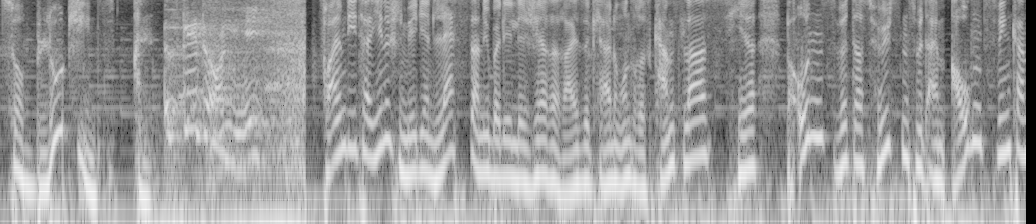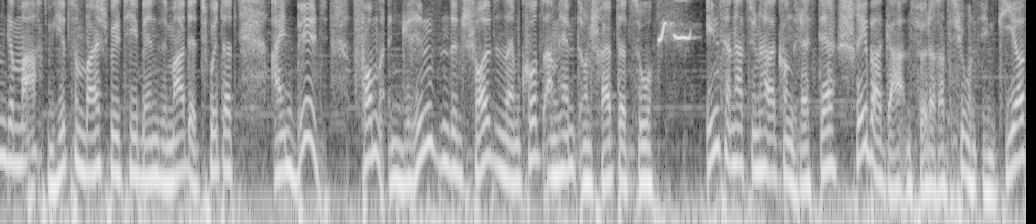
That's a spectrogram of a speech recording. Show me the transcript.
zur Blue Jeans an. Es geht doch nicht. Vor allem die italienischen Medien lästern über die legere Reisekleidung unseres Kanzlers. Hier bei uns wird das höchstens mit einem Augenzwinkern gemacht, wie hier zum Beispiel T. Benzema, der twittert ein Bild vom grinsenden Scholz in seinem Kurzarmhemd und schreibt dazu, Internationaler Kongress der Schrebergartenföderation in Kiew.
